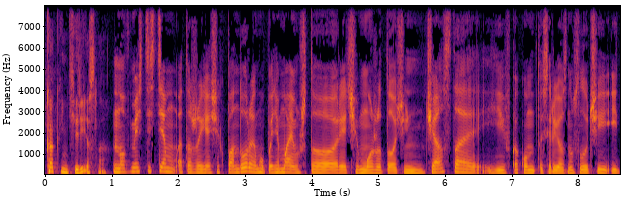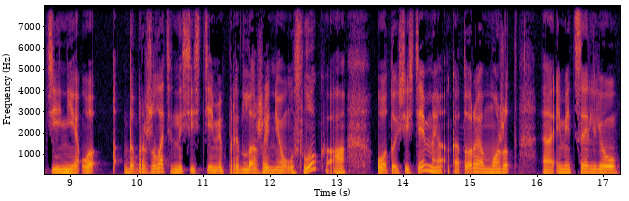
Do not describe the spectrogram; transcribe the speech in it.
Как интересно. Но вместе с тем, это же ящик Пандоры, и мы понимаем, что речь может очень часто и в каком-то серьезном случае идти не о доброжелательной системе предложения услуг, а о той системе, которая может э, иметь целью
